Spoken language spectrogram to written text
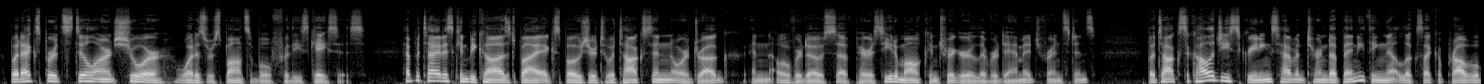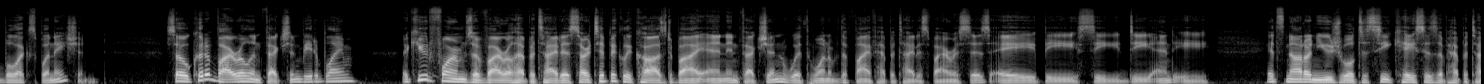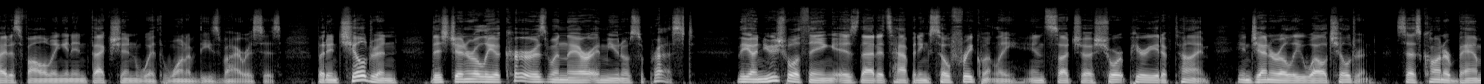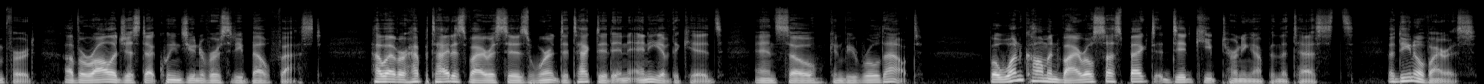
But experts still aren't sure what is responsible for these cases. Hepatitis can be caused by exposure to a toxin or drug. An overdose of paracetamol can trigger liver damage, for instance. But toxicology screenings haven't turned up anything that looks like a probable explanation. So, could a viral infection be to blame? Acute forms of viral hepatitis are typically caused by an infection with one of the five hepatitis viruses A, B, C, D, and E. It's not unusual to see cases of hepatitis following an infection with one of these viruses, but in children, this generally occurs when they are immunosuppressed. The unusual thing is that it's happening so frequently in such a short period of time in generally well children, says Connor Bamford, a virologist at Queen's University Belfast. However, hepatitis viruses weren't detected in any of the kids and so can be ruled out. But one common viral suspect did keep turning up in the tests adenovirus.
